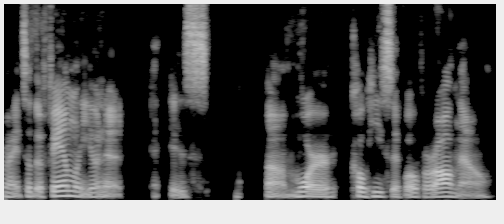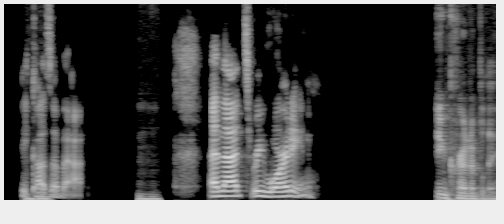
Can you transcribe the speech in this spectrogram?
right? So the family unit is um, more cohesive overall now because of that. Mm-hmm. and that's rewarding. Incredibly.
